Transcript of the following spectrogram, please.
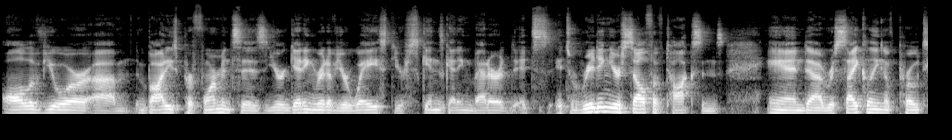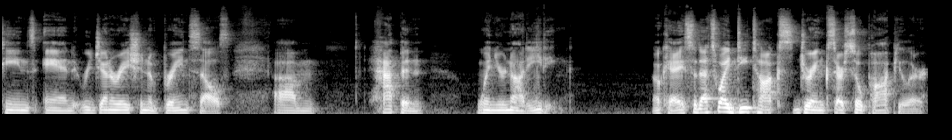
all of your um, body's performances you're getting rid of your waste your skin's getting better. It's it's ridding yourself of toxins and uh, recycling of proteins and regeneration of brain cells um, happen when you're not eating okay so that's why detox drinks are so popular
